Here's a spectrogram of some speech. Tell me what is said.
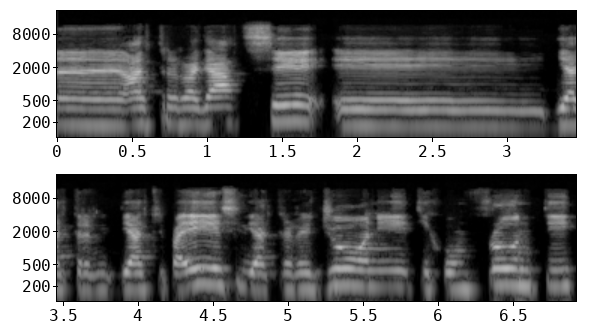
eh, altre ragazze eh, di, altre, di altri paesi, di altre regioni, ti confronti,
